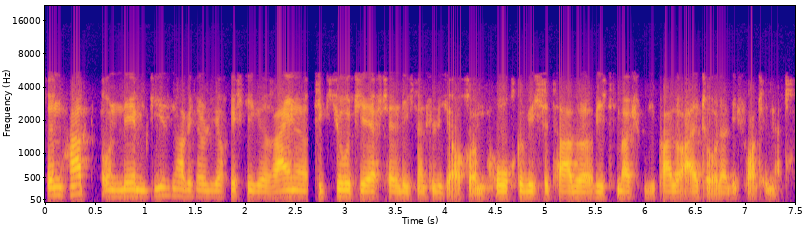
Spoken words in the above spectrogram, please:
drin habe. Und neben diesen habe ich natürlich auch richtige reine Security-Hersteller, die ich natürlich auch ähm, hochgewichtet habe, wie zum Beispiel die Palo Alto oder die Fortinet.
